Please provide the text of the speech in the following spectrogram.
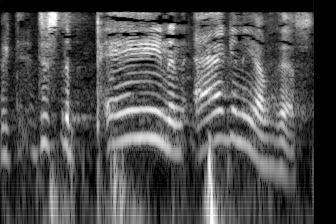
Like, just the pain and agony of this.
